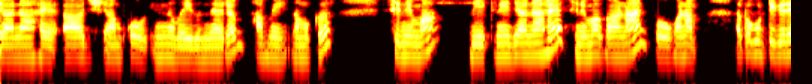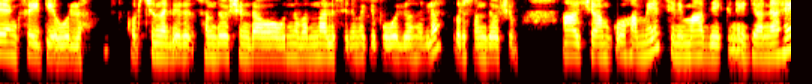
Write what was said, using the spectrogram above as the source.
ജാനാ ഹെ. ആജ് ഷാം കോ ഇന്ന് വൈകുന്നേരം ഹമേ നമുക്ക് സിനിമ ദേഖ്നെ ജാനാ ഹെ സിനിമ കാണാൻ പോകണം. അപ്പൊ കുട്ടിക്ക് ഒരു ആങ്സൈറ്റി ആവുമല്ലോ. കുറച്ച് നല്ലൊരു സന്തോഷം ഉണ്ടാവും. ഒന്ന് വന്നാൽ സിനിമയ്ക്ക് പോകുമല്ലോ എന്നുള്ള ഒരു സന്തോഷം. ആജ് ശ്യാം കോ ഹമേ സിനിമ ദേഖ്നെ ജാനാ ഹെ.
